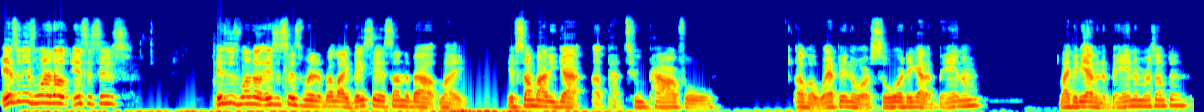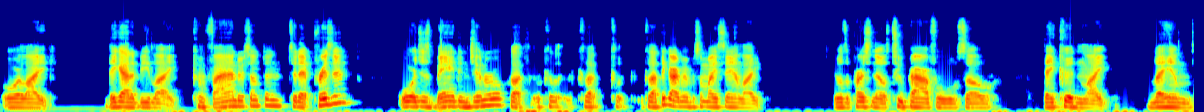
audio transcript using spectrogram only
Isn't this one of those instances? Isn't this one of those instances where, where like they said something about like if somebody got a too powerful of a weapon or a sword, they gotta ban them. Like they be having to ban them or something, or like they gotta be like confined or something to that prison, or just banned in general. Cause, I think I remember somebody saying like it was a person that was too powerful, so they couldn't like let him.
